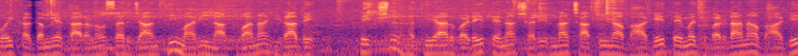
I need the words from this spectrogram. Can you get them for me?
કોઈક અગમ્ય કારણોસર જાનથી મારી નાખવાના ઈરાદે તીક્ષ્ણ હથિયાર વડે તેના શરીરના છાતીના ભાગે તેમજ બરડાના ભાગે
